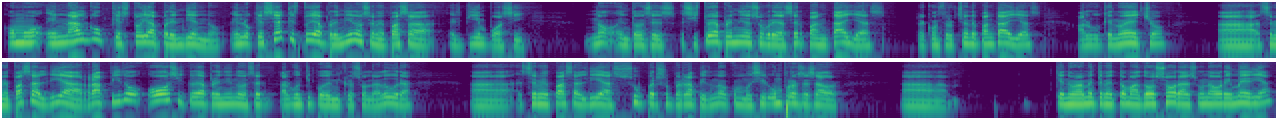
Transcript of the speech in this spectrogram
como en algo que estoy aprendiendo. En lo que sea que estoy aprendiendo se me pasa el tiempo así. No, entonces, si estoy aprendiendo sobre hacer pantallas, reconstrucción de pantallas, algo que no he hecho, ah, se me pasa el día rápido. O si estoy aprendiendo a hacer algún tipo de microsoldadura, ah, se me pasa el día súper, súper rápido. ¿no? Como decir, un procesador ah, que normalmente me toma dos horas, una hora y media.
